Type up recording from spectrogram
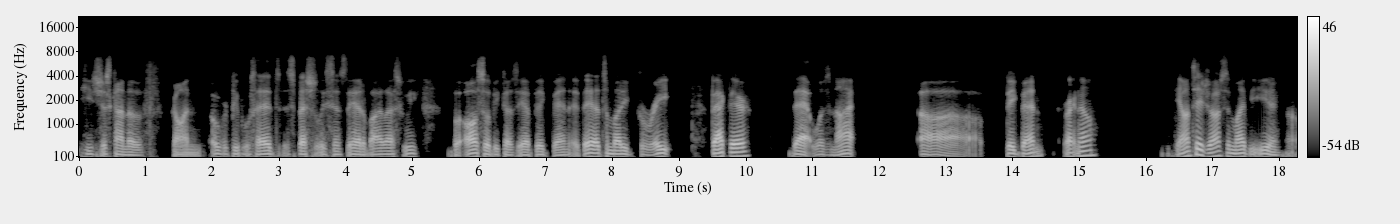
he's just kind of gone over people's heads, especially since they had a bye last week, but also because they have Big Ben. If they had somebody great back there that was not uh, Big Ben right now, Diontae Johnson might be eating. Uh,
